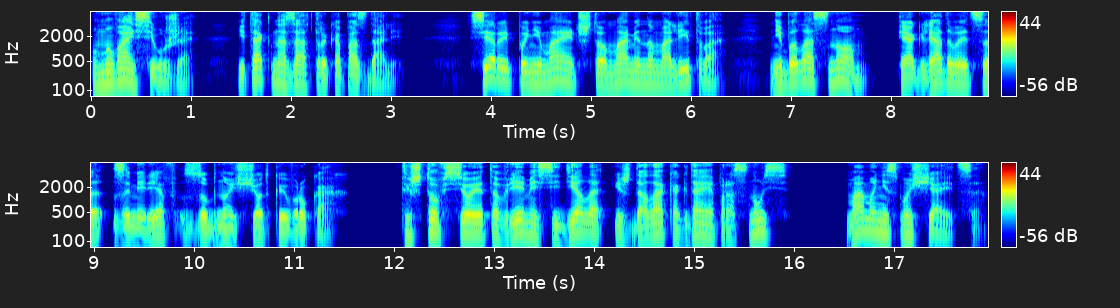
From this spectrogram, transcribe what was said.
Умывайся уже. И так на завтрак опоздали. Серый понимает, что мамина молитва не была сном и оглядывается, замерев с зубной щеткой в руках. «Ты что, все это время сидела и ждала, когда я проснусь?» Мама не смущается.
